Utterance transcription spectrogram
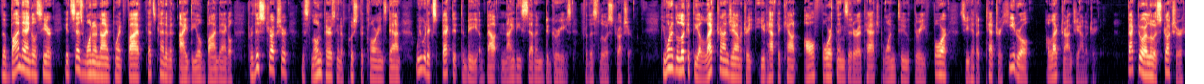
The bond angles here, it says 109.5. That's kind of an ideal bond angle. For this structure, this lone pair is going to push the chlorines down. We would expect it to be about 97 degrees for this Lewis structure. If you wanted to look at the electron geometry, you'd have to count all four things that are attached, one, two, three, four. So you'd have a tetrahedral electron geometry. Back to our Lewis structure,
